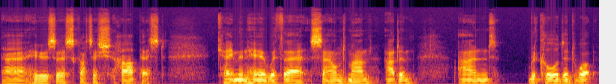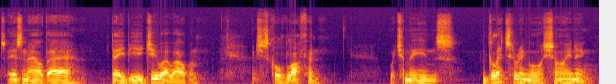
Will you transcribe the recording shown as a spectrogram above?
uh, who's a Scottish harpist, came in here with their sound man, Adam, and recorded what is now their debut duo album, which is called Lossan, which means glittering or shining.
